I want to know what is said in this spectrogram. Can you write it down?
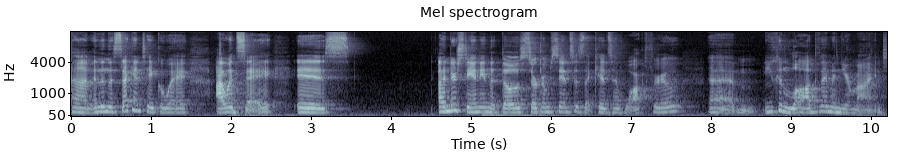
Um, and then the second takeaway I would say is understanding that those circumstances that kids have walked through, um, you can log them in your mind.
